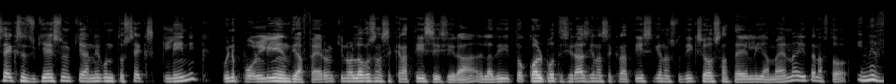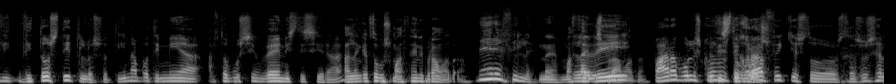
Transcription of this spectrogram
sex education και ανοίγουν το sex clinic, που είναι πολύ ενδιαφέρον και είναι ο λόγος να σε κρατήσει η σειρά. Δηλαδή, το κόλπο της σειράς για να σε κρατήσει και να σου δείξει όσα θέλει για μένα ήταν αυτό. Είναι δι- διτός τίτλος ότι είναι από τη μία αυτό που συμβαίνει στη σειρά. Αλλά είναι και αυτό που σου μαθαίνει πράγματα. Ναι, ρε φίλε. Ναι, μαθαίνεις Δηλαδή, πράγματα. πάρα πολλοί κόσμοι το Δυστυχώς. γράφει και στο, στα social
